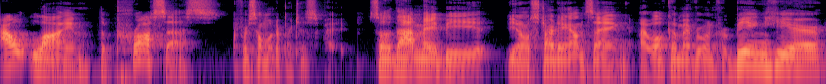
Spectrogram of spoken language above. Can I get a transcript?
outline the process for someone to participate. So, that may be, you know, starting out saying, I welcome everyone for being here.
